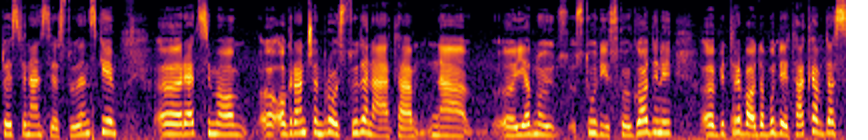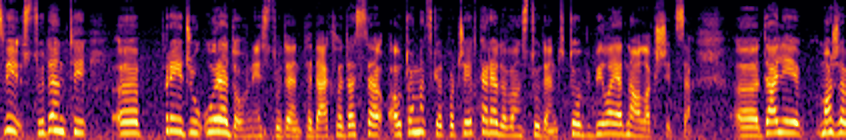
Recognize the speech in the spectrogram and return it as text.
to je financije studentske. E, recimo, e, ograničen broj studenta na jednoj studijskoj godini bi trebao da bude takav da svi studenti pređu u redovne studente, dakle da se automatski od početka redovan student, to bi bila jedna olakšica. Dalje, možda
